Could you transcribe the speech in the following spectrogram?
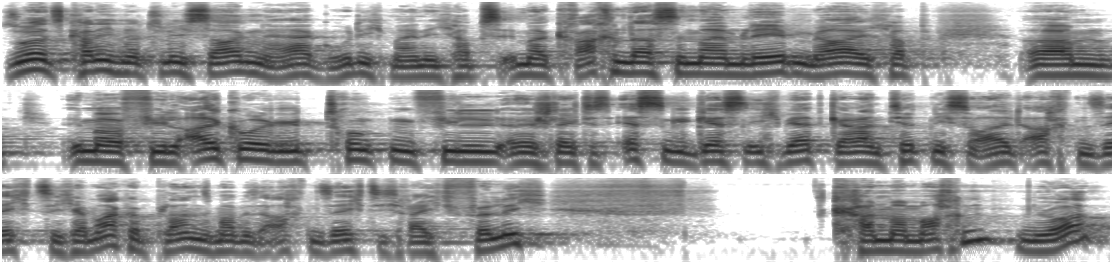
So, jetzt kann ich natürlich sagen, naja gut, ich meine, ich habe es immer krachen lassen in meinem Leben. Ja, ich habe ähm, immer viel Alkohol getrunken, viel äh, schlechtes Essen gegessen. Ich werde garantiert nicht so alt, 68. Herr Marco, planen Sie mal bis 68, reicht völlig. Kann man machen, ja.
